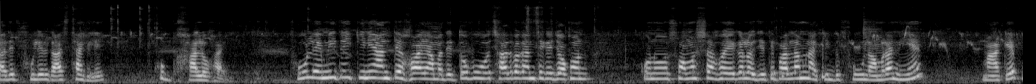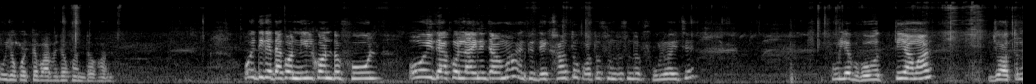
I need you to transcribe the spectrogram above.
তাদের ফুলের গাছ থাকলে খুব ভালো হয়। ফুল এমনিতেই কিনে আনতে হয় আমাদের, তবুও ছাদ বাগান থেকে যখন কোনো সমস্যা হয়ে গেল, যেতে পারলাম না, কিন্তু ফুল আমরা নিয়ে মাকে পুজো করতে পারব যখন তখন। ওইদিকে দেখো নীলকণ্ঠ ফুল, ওই দেখো লাইনে যাও মা, একটু দেখাও তো কত সুন্দর সুন্দর ফুল হয়েছে। ফুলে ভর্তি আমার, যত্ন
